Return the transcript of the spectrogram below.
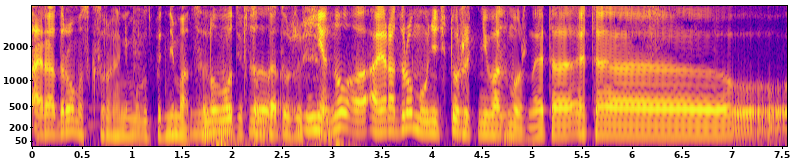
аэродромы, с которых они могут подниматься? Ну вот в том э, году же все. Не, ну аэродромы уничтожить невозможно. Это, это э,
